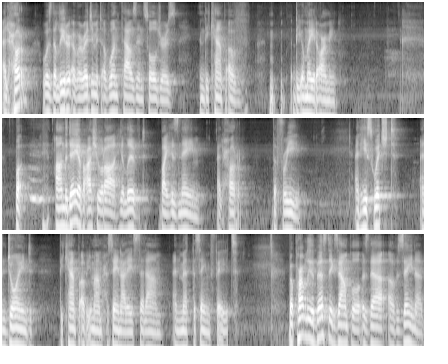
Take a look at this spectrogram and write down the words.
Al-Hur was the leader of a regiment of 1,000 soldiers in the camp of the Umayyad army. But on the day of Ashura, he lived by his name, Al-Hur, the free. And he switched and joined the camp of Imam Hussein salam and met the same fate. But probably the best example is that of Zainab,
